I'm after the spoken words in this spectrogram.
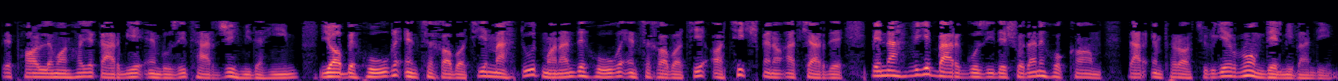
به پارلمانهای غربی امروزی ترجیح می دهیم یا به حقوق انتخاباتی محدود مانند حقوق انتخاباتی آتیک قناعت کرده به نحوه برگزیده شدن حکام در امپراتوری روم دل میبندیم؟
